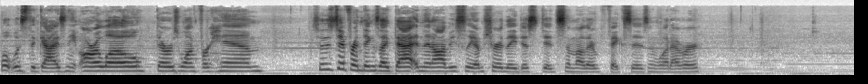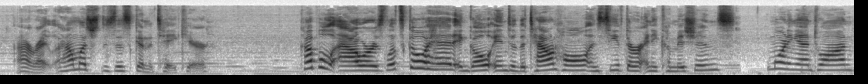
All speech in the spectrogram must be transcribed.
What was the guy's name? Arlo. There was one for him. So there's different things like that. And then obviously I'm sure they just did some other fixes and whatever. Alright, how much is this going to take here? Couple hours. Let's go ahead and go into the town hall and see if there are any commissions. Good morning, Antoine.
